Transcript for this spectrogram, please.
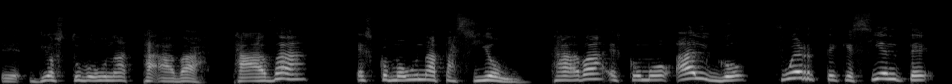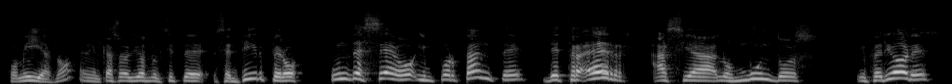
eh, Dios tuvo una ta'avá. Ta'avá es como una pasión. Ta'avá es como algo fuerte que siente, comillas, ¿no? En el caso de Dios no existe sentir, pero un deseo importante de traer hacia los mundos inferiores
